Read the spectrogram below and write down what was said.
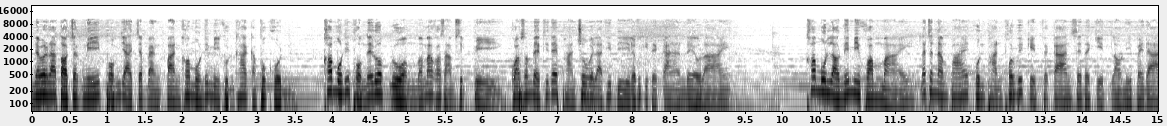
ในเวลาต่อจากนี้ผมอยากจะแบ่งปันข้อมูลที่มีคุณค่ากับผู้คุณ ข้อมูลที่ผมได้รวบรวมมามากกว่า 30 ปี ความสำเร็จที่ได้ผ่านช่วงเวลาที่ดีและวิกฤตการณ์อันเลวร้าย ข้อมูลเหล่านี้มีความหมาย และจะนำพาให้คุณผ่านพ้นวิกฤตการเศรษฐกิจเหล่านี้ไปได้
